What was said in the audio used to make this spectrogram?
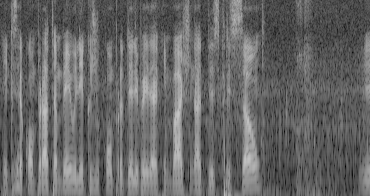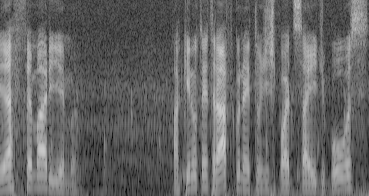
Quem quiser comprar também, o link de compra dele vai estar aqui embaixo na descrição. E é a fé Maria, mano. Aqui não tem tráfego, né? Então a gente pode sair de boas.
